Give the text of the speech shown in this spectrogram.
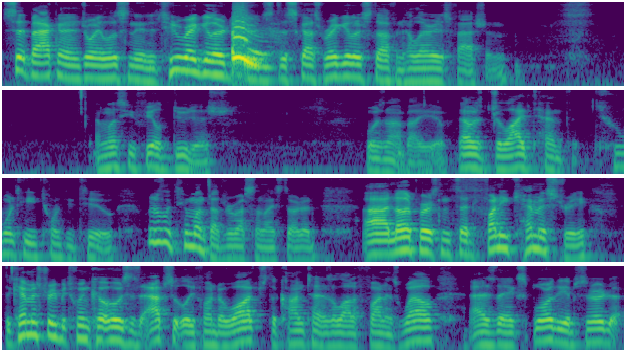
Sit back and enjoy listening to two regular dudes discuss regular stuff in hilarious fashion. Unless you feel dudeish was not about you. That was July 10th, 2022, which was like two months after Russell and I started. Uh, another person said, funny chemistry. The chemistry between co hosts is absolutely fun to watch. The content is a lot of fun as well, as they explore the absurd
